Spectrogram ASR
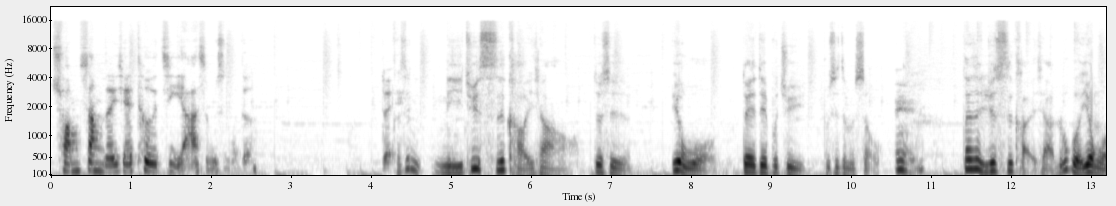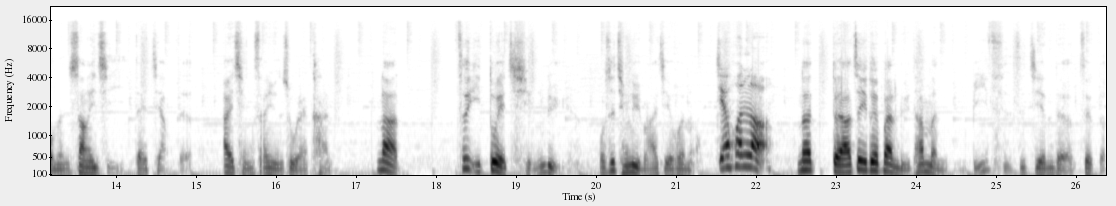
床上的一些特技啊，什么什么的。对可是你你去思考一下哦，就是因为我对这部剧不是这么熟，嗯但是你去思考一下，如果用我们上一集在讲的爱情三元素来看，那这一对情侣，我是情侣吧，还结婚了？结婚了，那对啊，这一对伴侣他们彼此之间的这个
